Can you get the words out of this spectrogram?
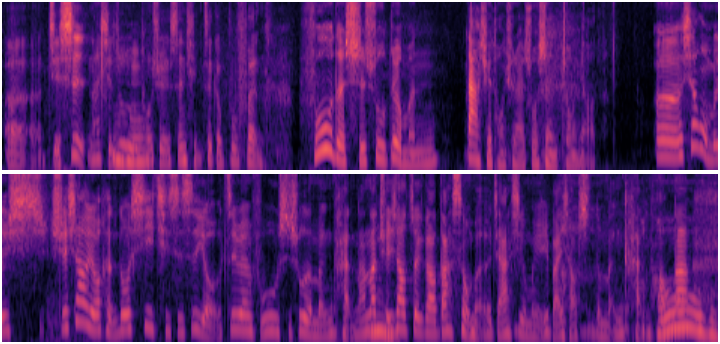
呃解释，那协助同学申请这个部分。服务的时数对我们大学同学来说是很重要的。呃，像我们学校有很多系其实是有志愿服务时数的门槛，那那全校最高，但是我们儿家系我们有一百小时的门槛哈、哦。那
